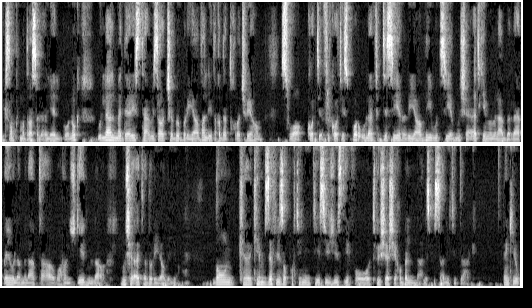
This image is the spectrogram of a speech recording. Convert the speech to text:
exemple المدرسة العليا للبنوك ولا المدارس تاع وزارة الشباب والرياضه اللي تقدر تخرج فيهم. سواء في ال côté sport ولا في التسيير الرياضي وتسيير منشآت كيما ملعب الراقي ولا ملعب تاع وهران جديد ولا منشآت هذو رياضية. donc كاين بزاف les opportunités c'est juste il faut تريشيرشي قبل على ال spécialité تاعك. thank you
